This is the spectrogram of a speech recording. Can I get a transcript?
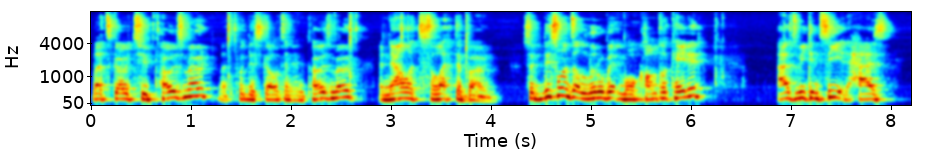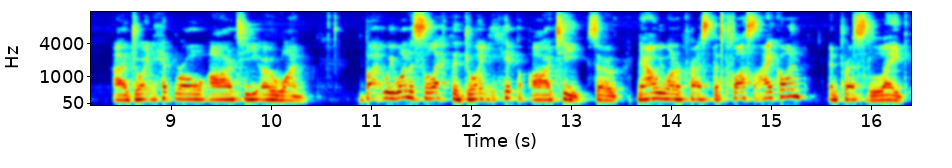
let's go to pose mode, let's put the skeleton in pose mode, and now let's select a bone. So this one's a little bit more complicated. As we can see, it has uh, joint hip roll RT01, but we want to select the joint hip RT. So now we want to press the plus icon and press leg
